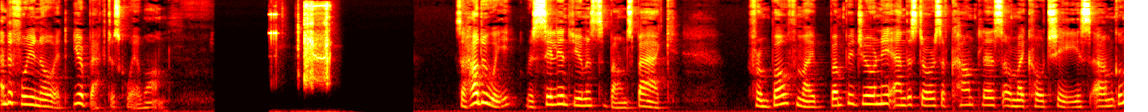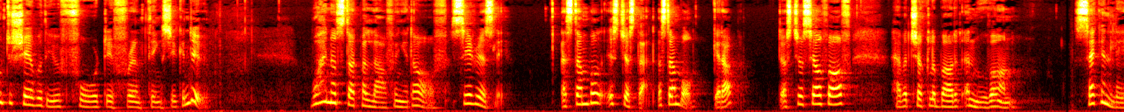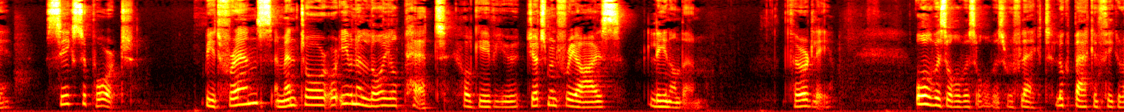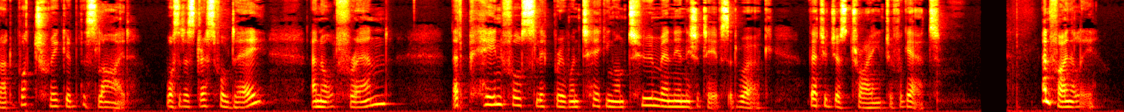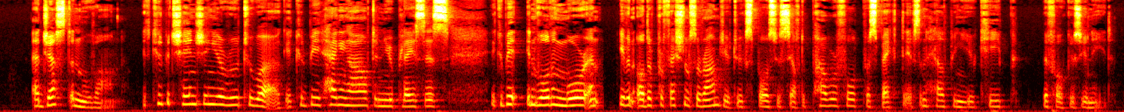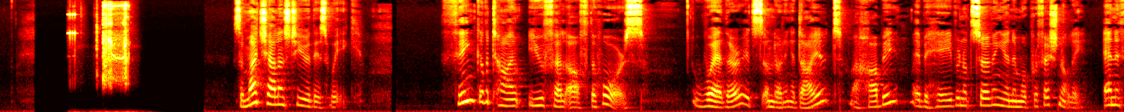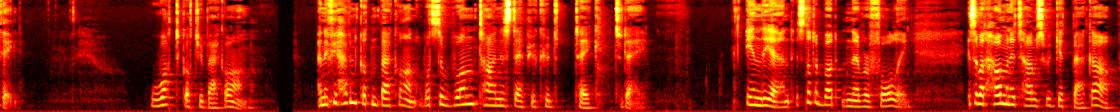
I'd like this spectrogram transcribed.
and before you know it, you're back to square one. So, how do we, resilient humans, bounce back? From both my bumpy journey and the stories of countless of my coachees, I'm going to share with you four different things you can do. Why not start by laughing it off? Seriously. A stumble is just that a stumble. Get up, dust yourself off, have a chuckle about it, and move on. Secondly, seek support. Be it friends, a mentor, or even a loyal pet who'll give you judgment free eyes, lean on them. Thirdly, always, always, always reflect. Look back and figure out what triggered the slide. Was it a stressful day? An old friend? That painful slippery when taking on too many initiatives at work that you're just trying to forget. And finally, adjust and move on. It could be changing your route to work, it could be hanging out in new places, it could be involving more and even other professionals around you to expose yourself to powerful perspectives and helping you keep the focus you need. So, my challenge to you this week Think of a time you fell off the horse. Whether it's unlearning a diet, a hobby, a behavior not serving you anymore professionally, anything. What got you back on? And if you haven't gotten back on, what's the one tiny step you could take today? In the end, it's not about never falling, it's about how many times we get back up.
